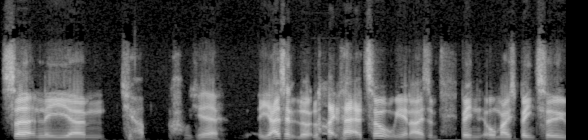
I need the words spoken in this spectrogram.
certainly, um, yeah, oh, yeah, he hasn't looked like that at all. You know, hasn't been almost been too,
